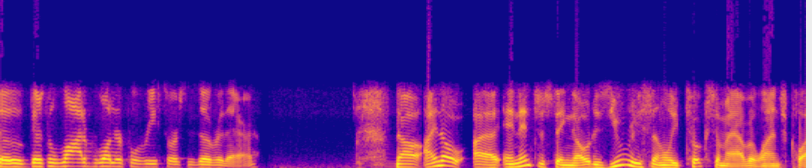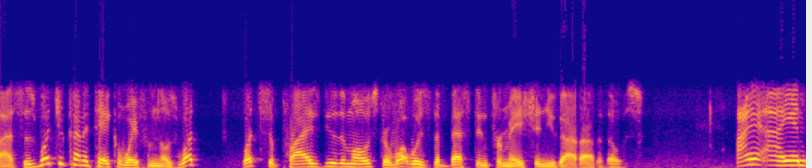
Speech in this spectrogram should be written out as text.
So there's a lot of wonderful resources over there. Now, I know uh, an interesting note is you recently took some avalanche classes. What you kind of take away from those? What what surprised you the most, or what was the best information you got out of those? I, I am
